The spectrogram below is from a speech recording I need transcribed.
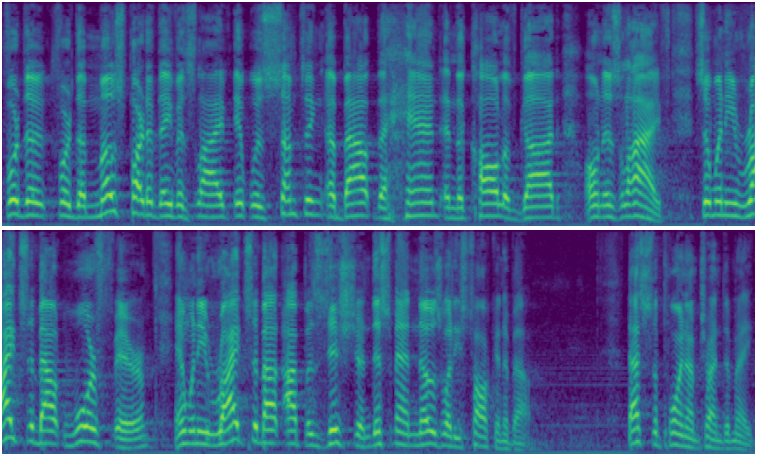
for the for the most part of David's life it was something about the hand and the call of God on his life. So when he writes about warfare and when he writes about opposition this man knows what he's talking about. That's the point I'm trying to make.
